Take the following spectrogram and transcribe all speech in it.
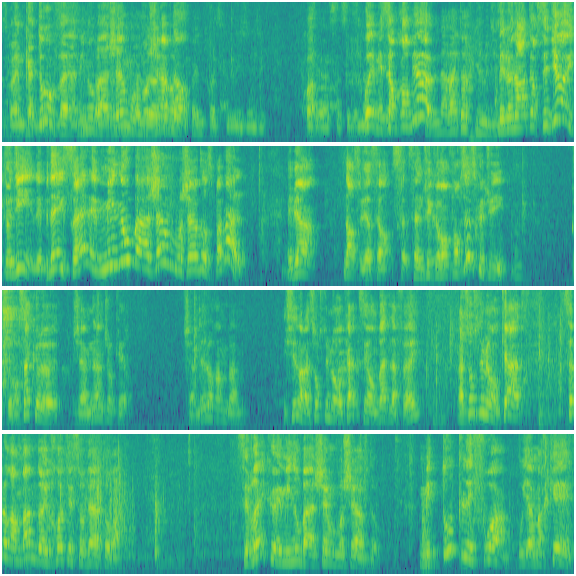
C'est quand même Katouf, Vayaminu Ba'Hashem ou Moshe Avdo. C'est pas une phrase qu'ils ont dit. Quoi le Ouais, mais c'est encore mieux c'est le narrateur qui nous dit Mais ça. le narrateur c'est Dieu, il te dit, les Bnei Israël et Minou Ba'Hashem ou Moshe Avdo, c'est pas mal. Eh bien, non, ça, veut dire, ça, ça- ça ne fait que renforcer ce que tu dis. C'est pour ça que j'ai amené un joker. J'ai amené le Rambam. Ici dans la source numéro 4, c'est en bas de la feuille. La source numéro 4, c'est le Rambam de Ilchot Yesodei Torah. C'est vrai que Minou Ba'Hashem ou Moshe Avdo. Mais toutes les fois où il y a marqué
